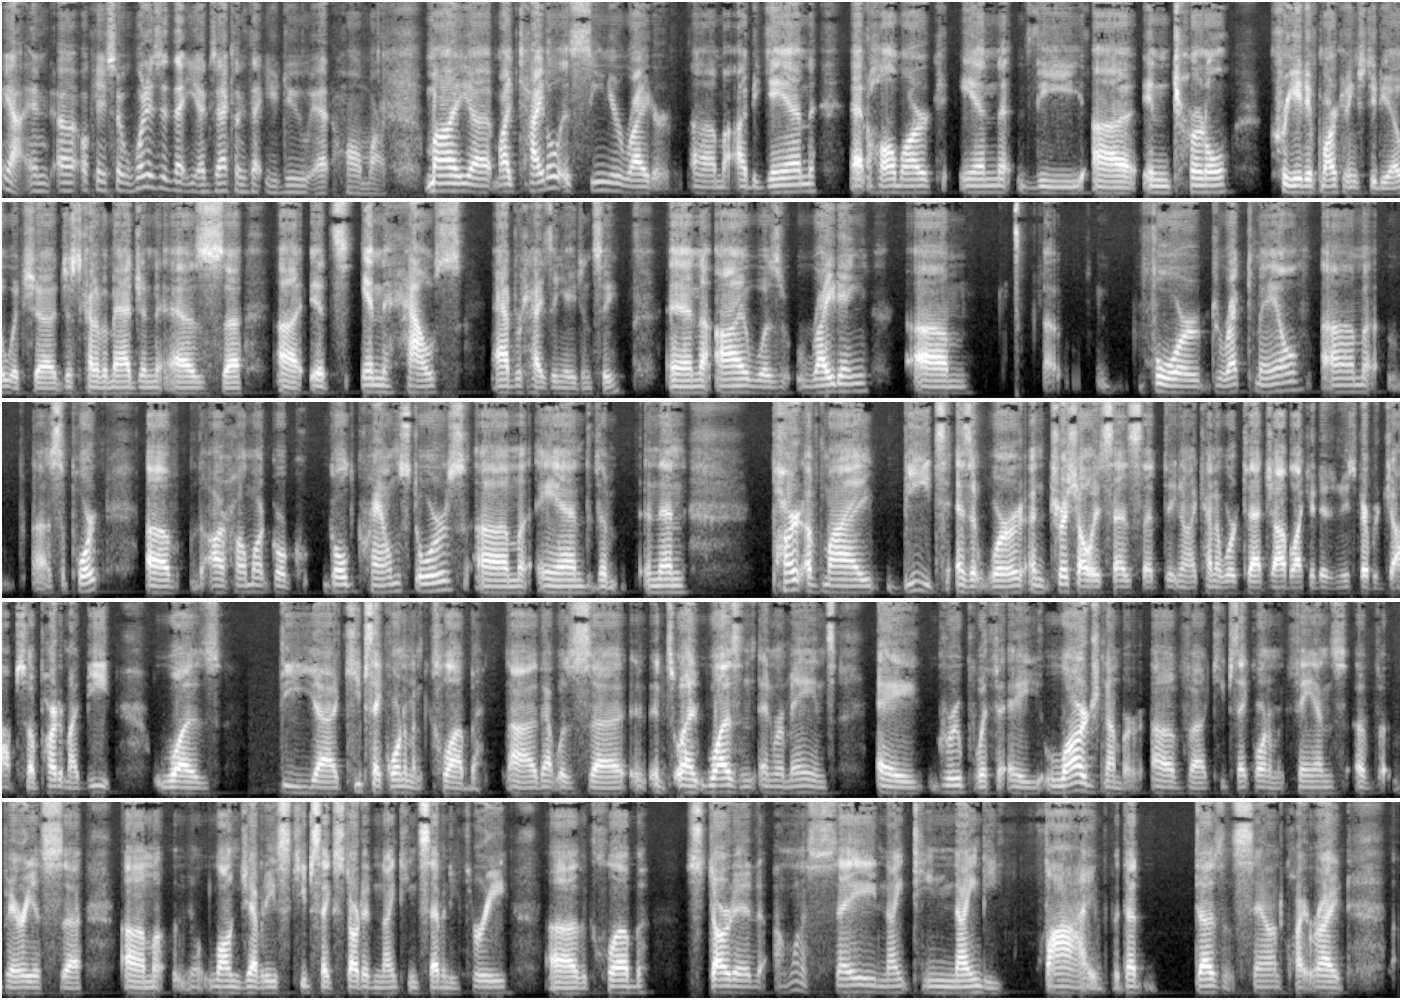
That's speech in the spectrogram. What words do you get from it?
Yeah. And uh, okay, so what is it that you exactly that you do at Hallmark? My uh, my title is senior writer. Um, I began at Hallmark in the uh, internal creative marketing studio, which uh, just kind of imagine as uh, its in-house advertising agency, and I was writing um, uh, for direct mail um, uh, support of our Hallmark Gold, Gold Crown stores, um, and the and then part of my beat, as it were, and Trish always says that you know I kind of worked that job like I did a newspaper job. So part of my beat was the uh, Keepsake Ornament Club. Uh, that was uh, it, it was and, and remains a group with a large number of uh, keepsake ornament fans of various uh, um, longevities. Keepsake started in 1973. Uh, the club started, I want to say 1995, but that doesn't sound quite right.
